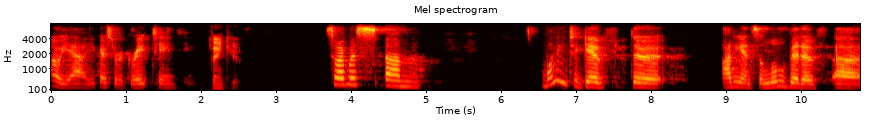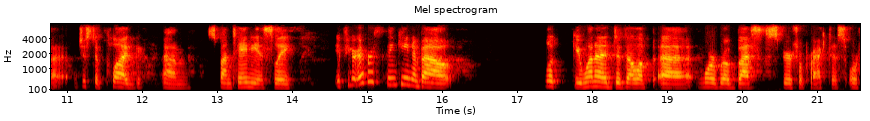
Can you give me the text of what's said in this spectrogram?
Oh yeah, you guys are a great team. Thank you. So I was um, wanting to give the audience a little bit of uh, just a plug um, spontaneously. If you're ever thinking about, look, you want to develop a more robust spiritual practice or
